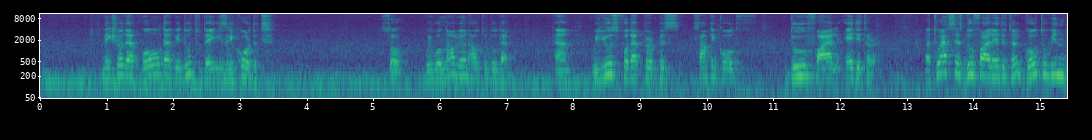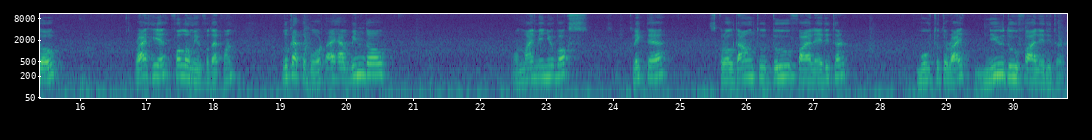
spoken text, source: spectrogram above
make sure that all that we do today is recorded. So we will now learn how to do that. And we use for that purpose something called do file editor. Uh, to access do file editor, go to window, right here, follow me for that one. Look at the board. I have window on my menu box. Click there, scroll down to do file editor, move to the right, new do file editor,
